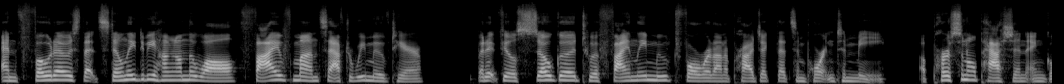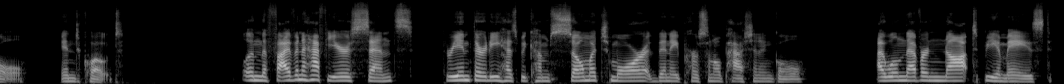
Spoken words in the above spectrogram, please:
and photos that still need to be hung on the wall five months after we moved here. But it feels so good to have finally moved forward on a project that's important to me, a personal passion and goal. End quote. Well, in the five and a half years since, 3 in 30 has become so much more than a personal passion and goal. I will never not be amazed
